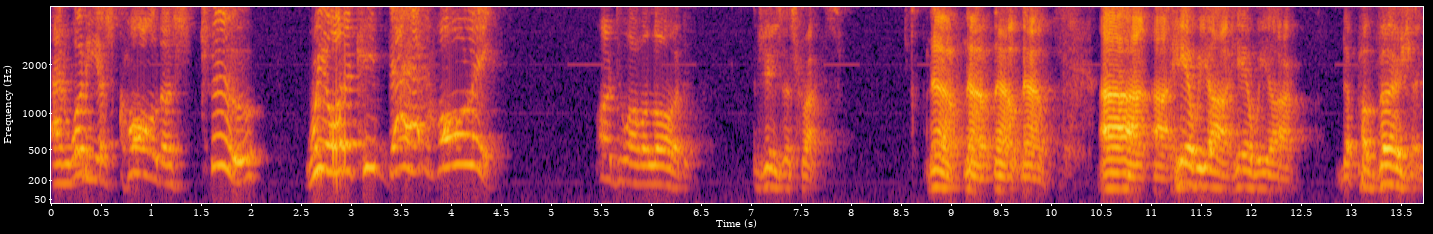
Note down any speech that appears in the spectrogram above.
and what he has called us to, we ought to keep that holy unto our Lord Jesus Christ. Now, now, now, now, uh, uh, here we are, here we are, the perversion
